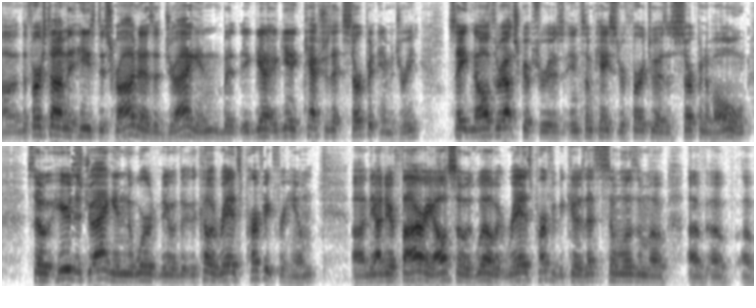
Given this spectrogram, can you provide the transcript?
Uh, the first time that he's described as a dragon, but it, again, it captures that serpent imagery. Satan, all throughout Scripture, is in some cases referred to as a serpent of old. So here's this dragon. The word, you know, the, the color red's perfect for him. Uh, the idea of fiery also as well, but red's perfect because that's a symbolism of of of of,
